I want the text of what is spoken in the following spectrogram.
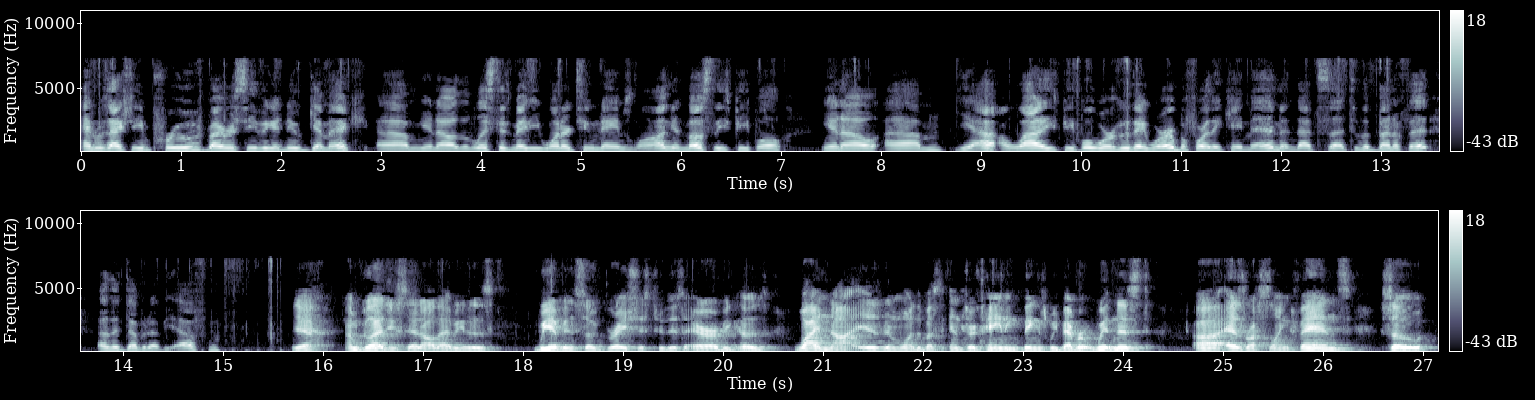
and was actually improved by receiving a new gimmick. Um, you know, the list is maybe one or two names long, and most of these people, you know, um, yeah, a lot of these people were who they were before they came in, and that's uh, to the benefit of the WWF. Yeah, I'm glad you said all that because we have been so gracious to this era because why not? It has been one of the most entertaining things we've ever witnessed uh, as wrestling fans. So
